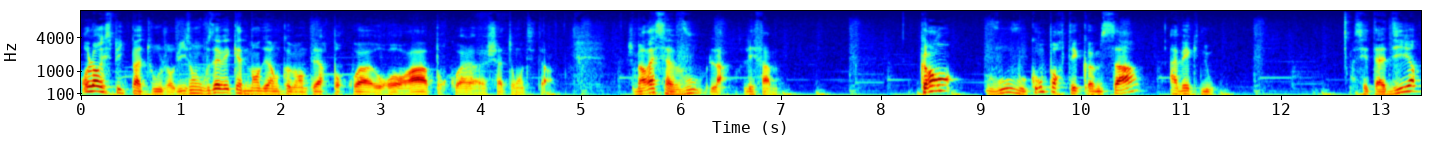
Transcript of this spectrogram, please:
on leur explique pas tout aujourd'hui. Vous avez qu'à demander en commentaire pourquoi Aurora, pourquoi chaton, etc. Je m'adresse à vous, là, les femmes. Quand vous vous comportez comme ça avec nous. C'est-à-dire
